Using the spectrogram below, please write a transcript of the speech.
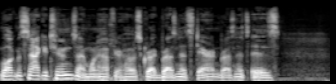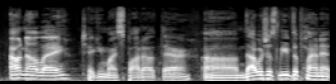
welcome to Snacky Tunes. I'm one half of your host, Greg Bresnitz. Darin Bresnitz is out in LA, taking my spot out there. Um, that was just Leave the Planet.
